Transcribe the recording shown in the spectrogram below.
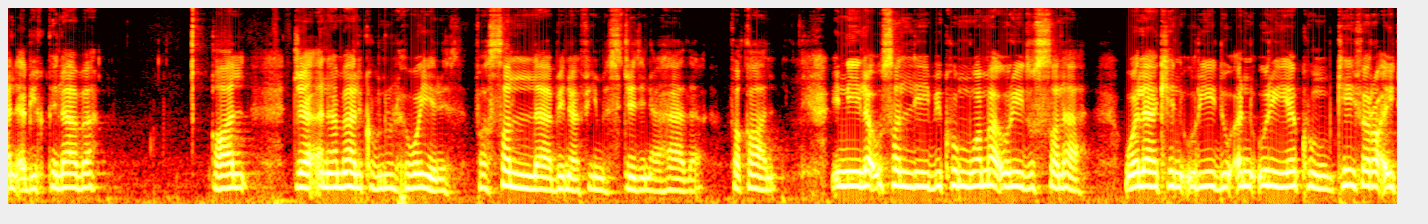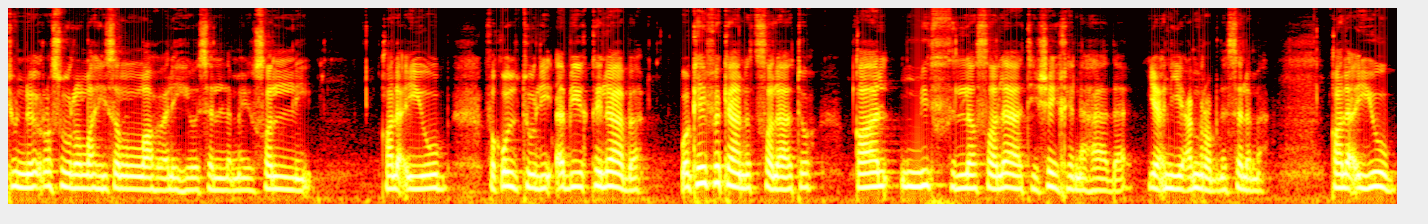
عن أبي قلابة قال جاءنا مالك بن الحويرث فصلى بنا في مسجدنا هذا فقال إني لأصلي بكم وما أريد الصلاة ولكن أريد أن أريكم كيف رأيت رسول الله صلى الله عليه وسلم يصلي؟ قال أيوب فقلت لأبي قلابة وكيف كانت صلاته؟ قال مثل صلاة شيخنا هذا يعني عمرو بن سلمة. قال أيوب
